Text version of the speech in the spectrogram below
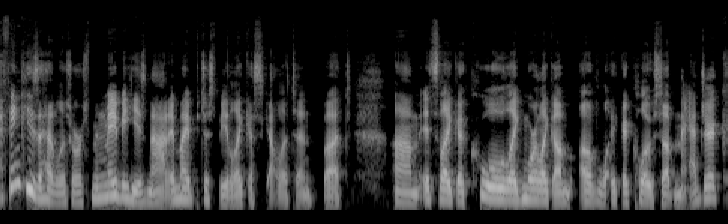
i think he's a headless horseman maybe he's not it might just be like a skeleton but um it's like a cool like more like a, a like a close-up magic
